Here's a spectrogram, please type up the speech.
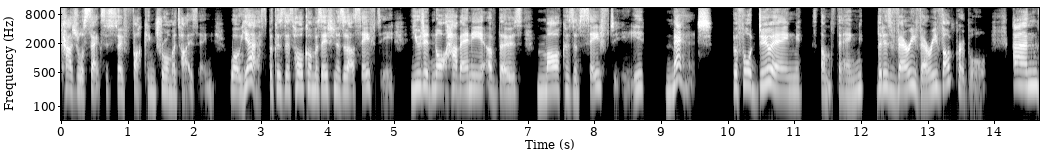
casual sex is so fucking traumatizing. Well, yes, because this whole conversation is about safety. You did not have any of those markers of safety met before doing something that is very, very vulnerable. And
